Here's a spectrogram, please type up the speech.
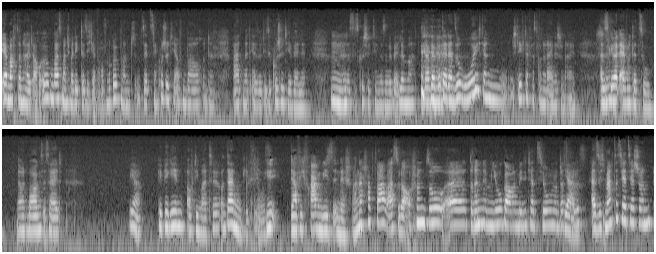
er macht dann halt auch irgendwas. Manchmal legt er sich einfach auf den Rücken und setzt ein Kuscheltier auf den Bauch und dann atmet er so diese Kuscheltierwelle. Mhm. Ja, dass das Kuscheltier nur so eine Welle macht. Und dabei wird er dann so ruhig, dann schläft er fast von alleine schon ein. Also es gehört einfach dazu. Na, und morgens ist halt, ja, Pipi gehen auf die Matte und dann geht's los. Wie, darf ich fragen, wie es in der Schwangerschaft war? Warst du da auch schon so äh, drin im Yoga und Meditation und das ja, alles? also ich mache das jetzt ja schon,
